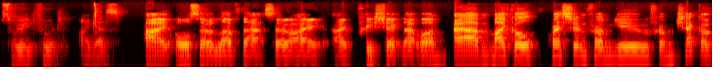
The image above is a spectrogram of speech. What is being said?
sweet food, I guess. I also love that, so I I appreciate that one. Um, Michael, question from you from Checo.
